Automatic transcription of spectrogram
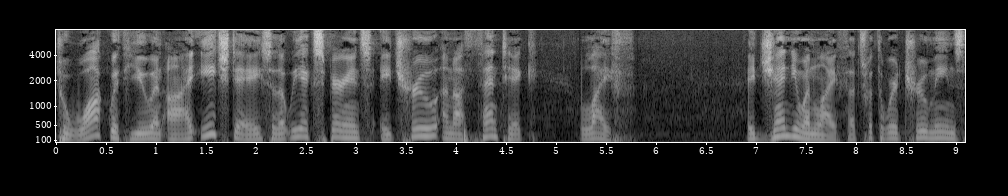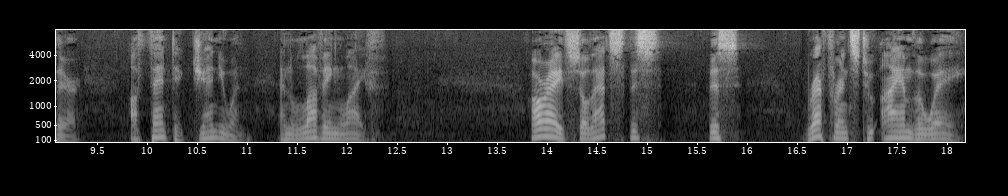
to walk with you and I each day so that we experience a true and authentic life. A genuine life. That's what the word true means there. Authentic, genuine, and loving life. All right, so that's this, this reference to I am the way.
